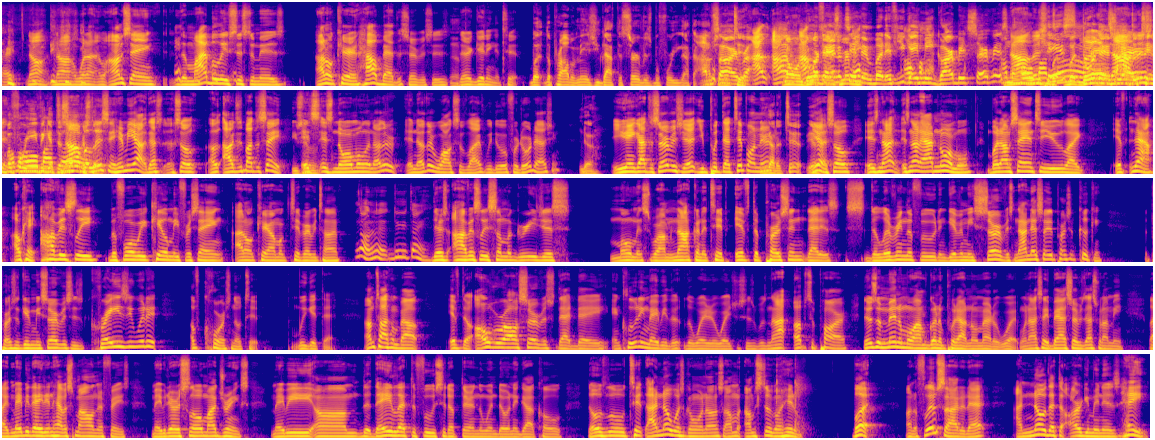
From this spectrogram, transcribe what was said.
Right? No, no. What I, I'm saying, the my belief system is, I don't care how bad the service is, they're getting a tip. But the problem is you got the service before you got the option. I'm sorry, tip. bro. I, I, no, I'm a DoorDash, fan of remember- tipping, but if you gave me garbage service, I'm Nah, gonna hold my listen, tongue. But DoorDash, Nah, you got the tip before you even get the tongue. No, service. but listen, hear me out. That's so. I, I was just about to say it's it's normal in other in other walks of life. We do it for door dashing. Yeah, You ain't got the service yet. You put that tip on there. you got a tip. Yeah. yeah. so it's not it's not abnormal. But I'm saying to you, like, if now, okay, obviously, before we kill me for saying I don't care, I'm gonna tip every time. No, no, do your thing. There's obviously some egregious moments where I'm not gonna tip if the person that is delivering the food and giving me service, not necessarily the person cooking, the person giving me service is crazy with it. Of course, no tip. We get that. I'm talking about if the overall service that day, including maybe the, the waiter or waitresses, was not up to par, there's a minimal I'm gonna put out no matter what. When I say bad service, that's what I mean. Like maybe they didn't have a smile on their face. Maybe they were slow with my drinks. Maybe um th- they let the food sit up there in the window and it got cold. Those little tips, I know what's going on, so I'm I'm still gonna hit them. But on the flip side of that, I know that the argument is, hey,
